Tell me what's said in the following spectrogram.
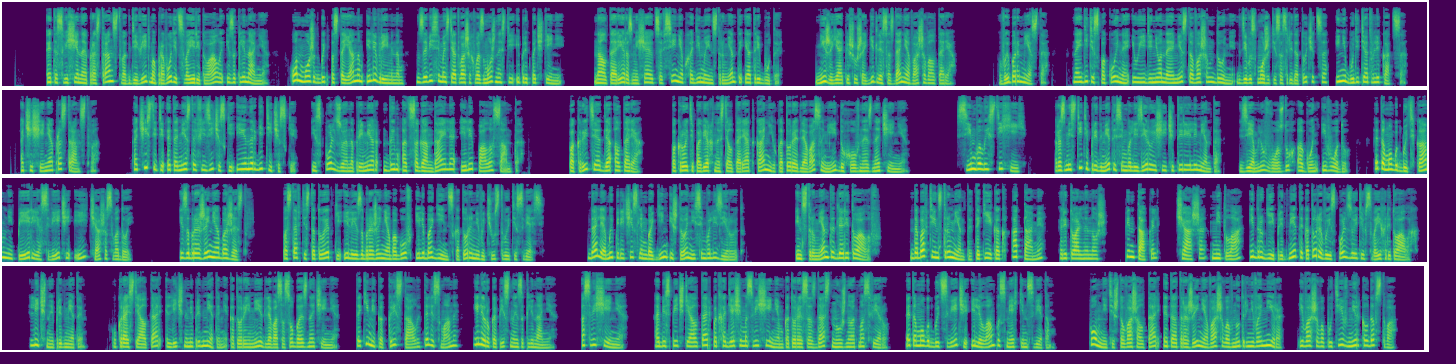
Это священное пространство, где ведьма проводит свои ритуалы и заклинания. Он может быть постоянным или временным, в зависимости от ваших возможностей и предпочтений. На алтаре размещаются все необходимые инструменты и атрибуты. Ниже я опишу шаги для создания вашего алтаря. Выбор места. Найдите спокойное и уединенное место в вашем доме, где вы сможете сосредоточиться и не будете отвлекаться. Очищение пространства. Очистите это место физически и энергетически, используя, например, дым от сагандайля или пала санта. Покрытие для алтаря. Покройте поверхность алтаря тканью, которая для вас имеет духовное значение. Символы стихий. Разместите предметы, символизирующие четыре элемента – землю, воздух, огонь и воду. Это могут быть камни, перья, свечи и чаша с водой. Изображение божеств. Поставьте статуэтки или изображения богов или богинь, с которыми вы чувствуете связь. Далее мы перечислим богинь и что они символизируют. Инструменты для ритуалов. Добавьте инструменты, такие как атами, ритуальный нож, пентакль, чаша, метла и другие предметы, которые вы используете в своих ритуалах. Личные предметы. Украсьте алтарь личными предметами, которые имеют для вас особое значение, такими как кристаллы, талисманы или рукописные заклинания. Освещение. Обеспечьте алтарь подходящим освещением, которое создаст нужную атмосферу. Это могут быть свечи или лампы с мягким светом. Помните, что ваш алтарь – это отражение вашего внутреннего мира и вашего пути в мир колдовства.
